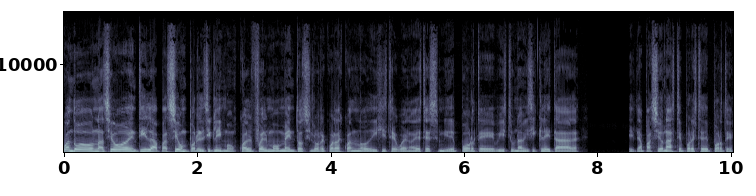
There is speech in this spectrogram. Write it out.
¿cuándo nació en ti la pasión por el ciclismo? ¿Cuál fue el momento, si lo recuerdas, cuando dijiste, bueno, este es mi deporte, viste una bicicleta y te apasionaste por este deporte?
